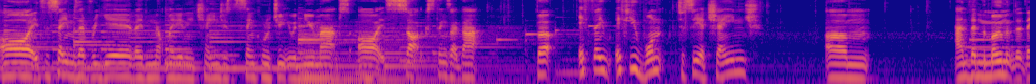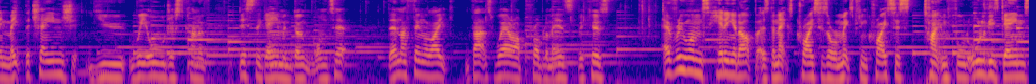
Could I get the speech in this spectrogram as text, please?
oh, it's the same as every year, they've not made any changes, the same Call of Duty with new maps, oh, it sucks, things like that. But if they if you want to see a change, um, and then the moment that they make the change, you we all just kind of diss the game and don't want it then I think like that's where our problem is because everyone's hitting it up as the next Crysis or a mix between Crysis, Titanfall, all of these games,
